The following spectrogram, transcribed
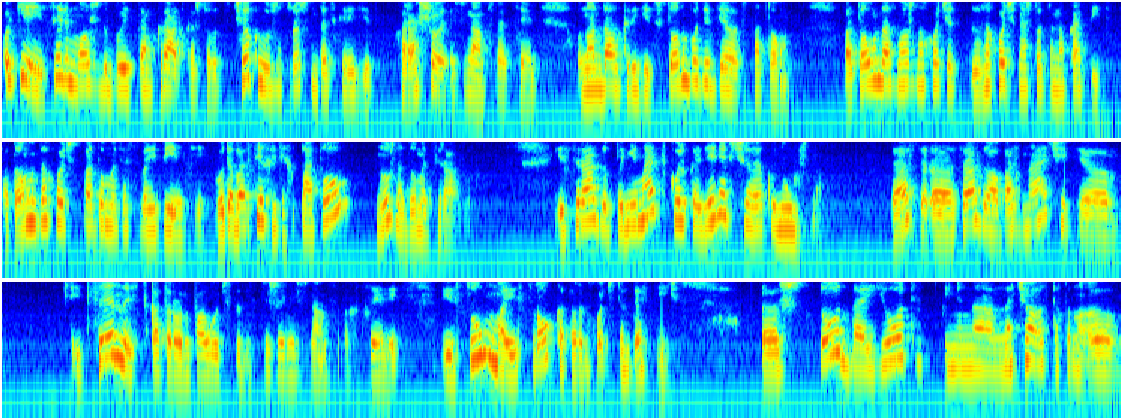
окей, цель может быть там кратко, что вот человеку нужно срочно дать кредит. Хорошо, это финансовая цель. Он отдал кредит, что он будет делать потом? Потом он, возможно, хочет, захочет на что-то накопить. Потом он захочет подумать о своей пенсии. Вот обо всех этих потом нужно думать сразу. И сразу понимать, сколько денег человеку нужно да, э, сразу обозначить э, и ценность, которую он получит до достижения финансовых целей, и сумма, и срок, который он хочет их достичь. Э, что дает именно начало с постанов...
